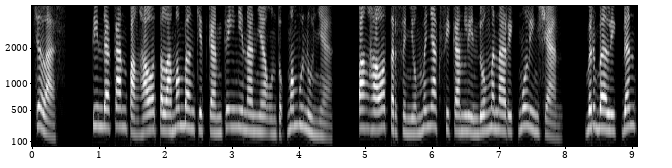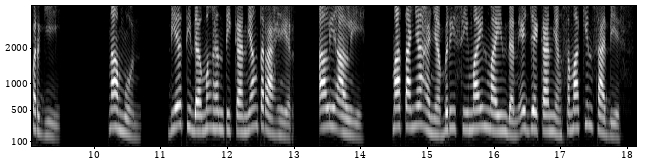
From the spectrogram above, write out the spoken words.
Jelas, tindakan Pang Hao telah membangkitkan keinginannya untuk membunuhnya. Pang Hao tersenyum menyaksikan Lindong menarik Mulingshan, berbalik dan pergi. Namun, dia tidak menghentikan yang terakhir. Alih-alih, matanya hanya berisi main-main dan ejekan yang semakin sadis.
